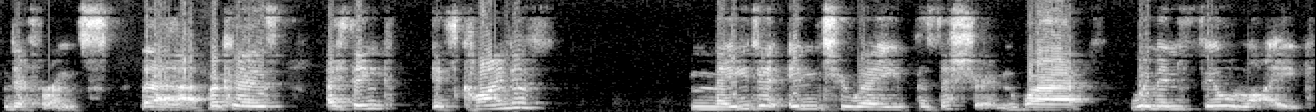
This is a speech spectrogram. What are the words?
the difference there because i think it's kind of made it into a position where women feel like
